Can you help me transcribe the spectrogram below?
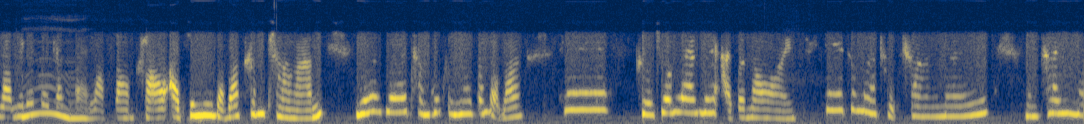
เราไม่ได้เป็นกระแสหลักตามเขาอาจจะมีแบบว่าคำถามเยอะๆทำให้คุณแม่ต้องแบบว่าเฮ้คือช่วงแรกแม่อาจจะนอยเฮ้จะมาถูกทางไหมมันใช่ไหม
